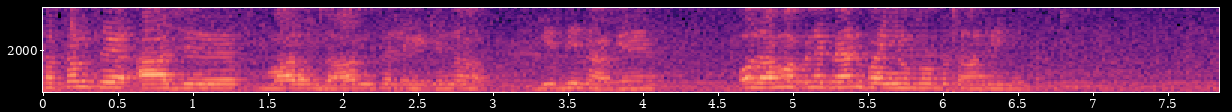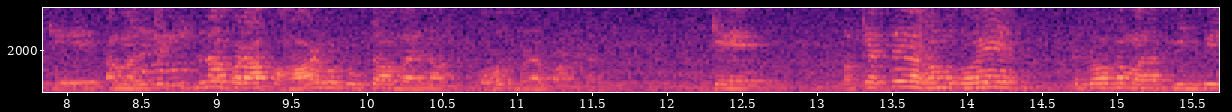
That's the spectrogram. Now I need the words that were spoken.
कसम से आज माँ रमज़ान से लेके ना ये दिन आ गए और हम अपने बहन भाइयों को बता भी नहीं सकते कि हमारे पे इतना बड़ा पहाड़ वो टूटा हुआ है ना बहुत बड़ा पहाड़ है कि और कहते हैं हम रोए तो लोग हमारा फिर भी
